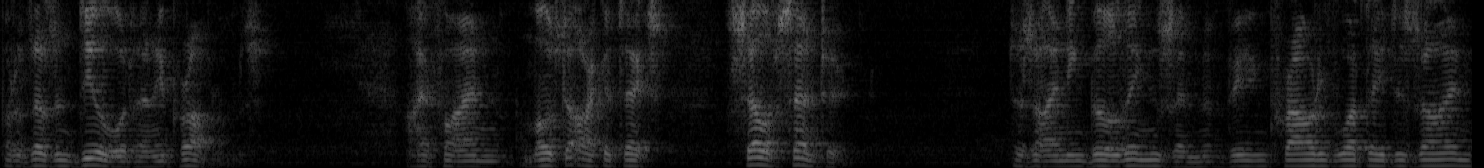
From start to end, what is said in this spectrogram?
but it doesn't deal with any problems. I find most architects self-centered, designing buildings and being proud of what they design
